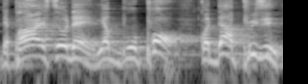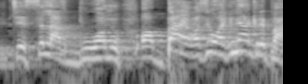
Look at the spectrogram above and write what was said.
The power is still there. Yeah, bo Paul, that prison, Chesilas buomu, or buy was or Hini Agrippa,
